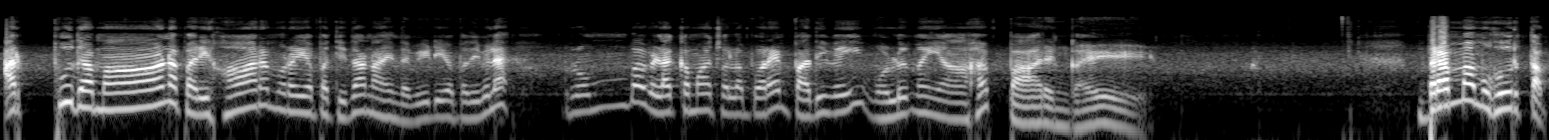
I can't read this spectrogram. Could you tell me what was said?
அற்புதமான பரிகார முறையை பற்றி தான் நான் இந்த வீடியோ பதிவில் ரொம்ப விளக்கமாக சொல்ல போகிறேன் பதிவை முழுமையாக பாருங்கள். பிரம்ம முகூர்த்தம்.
